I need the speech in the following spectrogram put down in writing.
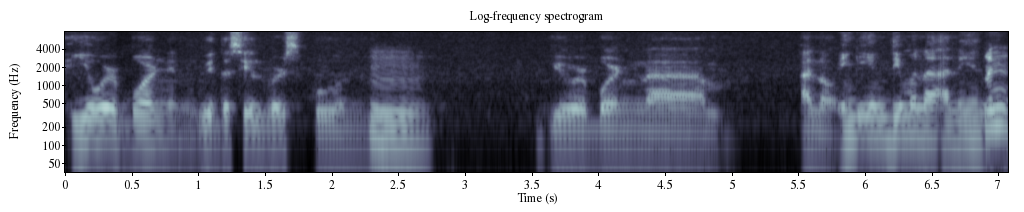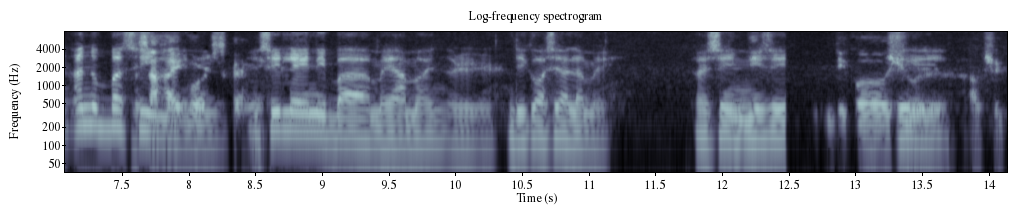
you were born with a silver spoon, Mm. you were born na ano, hindi hindi mo na ano yun. An- ano ba si Lenny? eh. Si Lenny ba mayaman? Or hindi ko kasi alam eh. Kasi hindi, si, Hindi ko sure actually.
